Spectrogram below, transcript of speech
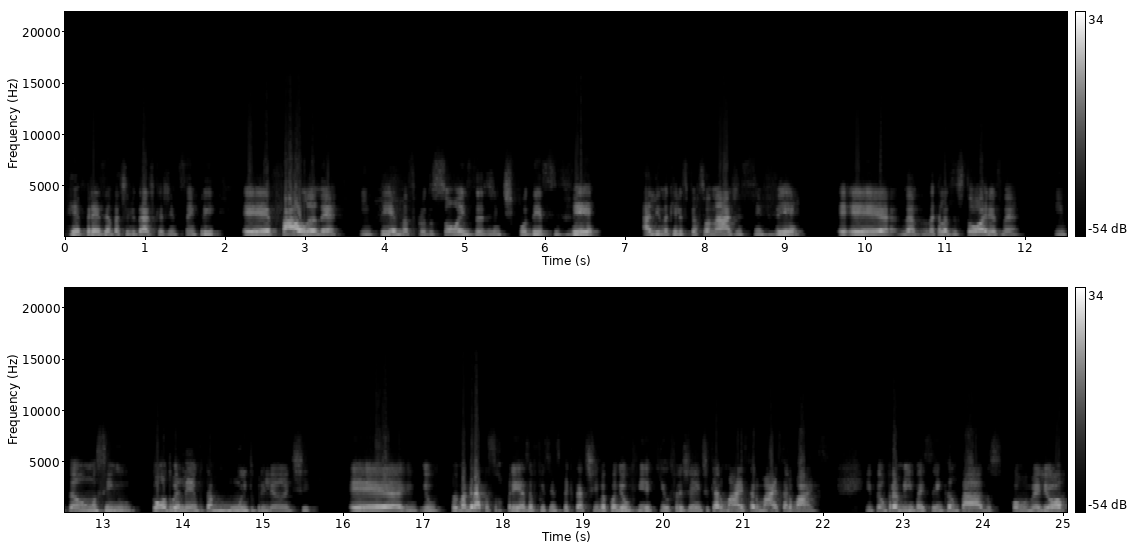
representatividade que a gente sempre é, fala, né? Em ter nas produções, da gente poder se ver ali naqueles personagens, se ver é, é na, naquelas histórias, né? Então, assim, todo o elenco está muito brilhante. É, eu, foi uma grata surpresa, eu fui sem expectativa. Quando eu vi aquilo, eu falei, gente, quero mais, quero mais, quero mais. Então, para mim, vai ser Encantados como melhor.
